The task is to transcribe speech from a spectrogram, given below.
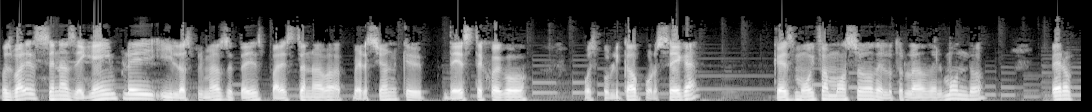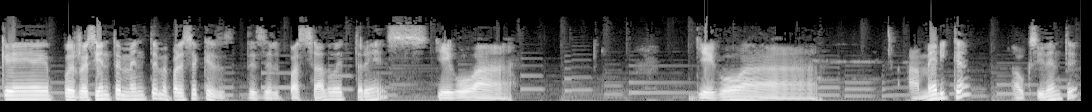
pues varias escenas de gameplay y los primeros detalles para esta nueva versión que de este juego pues publicado por Sega, que es muy famoso del otro lado del mundo, pero que pues recientemente me parece que desde el pasado E3 llegó a llegó a, América, a Occidente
